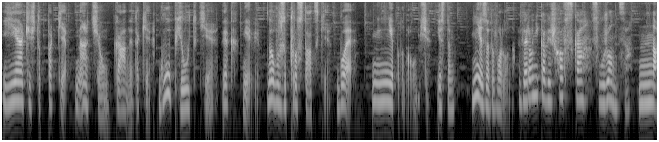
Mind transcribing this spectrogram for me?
jakieś to takie naciągane, takie głupiutkie, jak nie wiem, no po prostu prostackie. Błe. Nie podobało mi się. Jestem niezadowolona. Weronika Wierzchowska, służąca. No,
